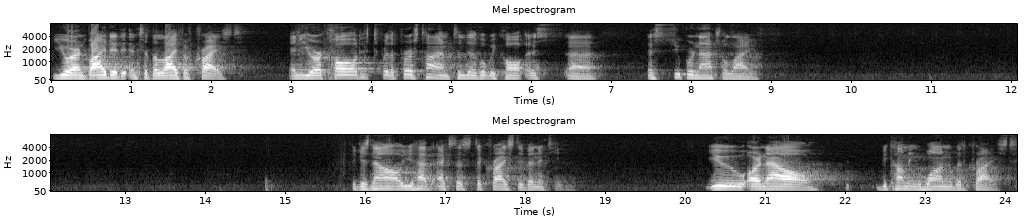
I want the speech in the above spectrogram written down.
you are invited into the life of Christ, and you are called for the first time to live what we call a, uh, a supernatural life. Because now you have access to Christ's divinity. You are now becoming one with Christ.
